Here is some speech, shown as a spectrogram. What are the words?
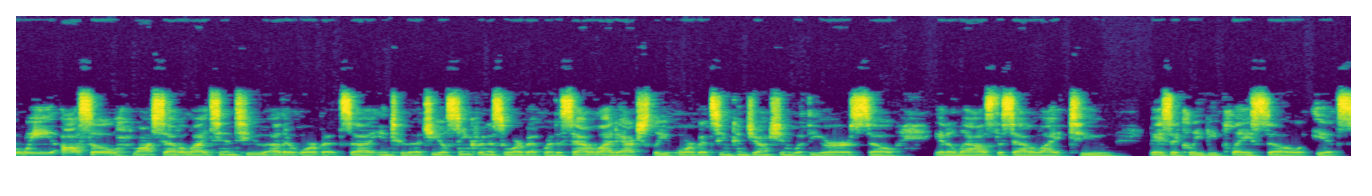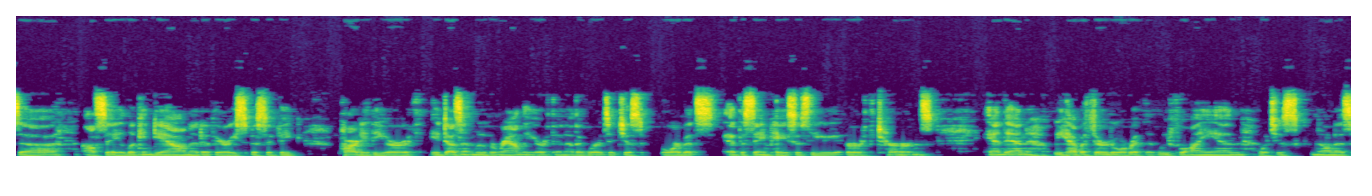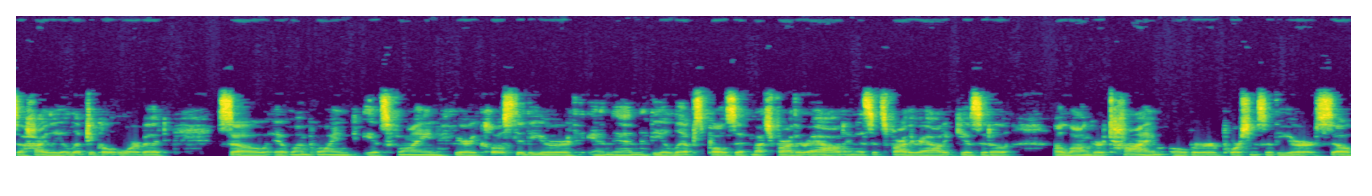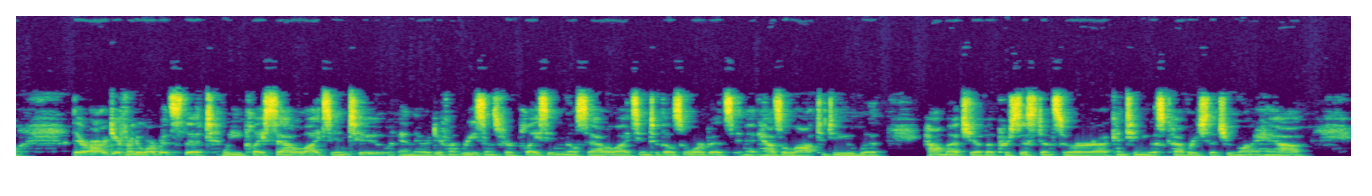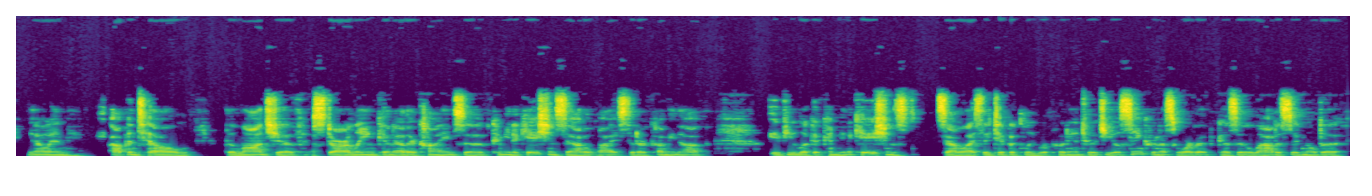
We also launch satellites into other orbits, uh, into a geosynchronous orbit where the satellite actually orbits in conjunction with the Earth. So it allows the satellite to basically be placed so it's, uh, I'll say, looking down at a very specific part of the Earth. It doesn't move around the Earth. In other words, it just orbits at the same pace as the Earth turns. And then we have a third orbit that we fly in, which is known as a highly elliptical orbit. So at one point, it's flying very close to the Earth, and then the ellipse pulls it much farther out. And as it's farther out, it gives it a, a longer time over portions of the Earth. So there are different orbits that we place satellites into, and there are different reasons for placing those satellites into those orbits, and it has a lot to do with how much of a persistence or a continuous coverage that you want to have. You know, and up until the launch of Starlink and other kinds of communication satellites that are coming up, if you look at communications satellites, they typically were put into a geosynchronous orbit because it allowed a signal to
